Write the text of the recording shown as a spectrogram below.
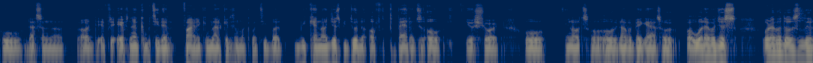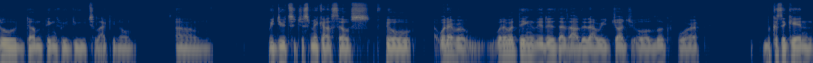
cool, that's enough. Or if if not cup of tea, then fine, you can be like, it's not my cup of tea. But we cannot just be doing it off the bat of just, oh, you're short, or you're not tall, oh, you have a big ass, or, or whatever, just whatever those little dumb things we do to like, you know, um, we do to just make ourselves feel whatever, whatever thing it is that's out there that we judge or look for. Because again,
